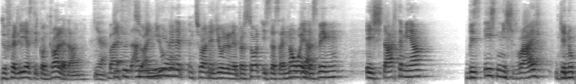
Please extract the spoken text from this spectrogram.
du verlierst die Kontrolle dann. Ja. Weil Dieses zu, einer Animieren- jüngere, zu einer jüngeren Person ist das ein No-Way. Ja. Deswegen, ich dachte mir, bis ich nicht reif, genug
